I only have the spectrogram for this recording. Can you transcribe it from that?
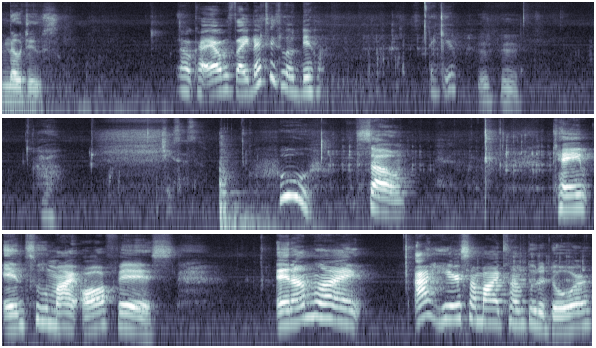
No juice. okay, I was like, that tastes a little different. Thank you. Mm-hmm. Jesus. Whew. So, came into my office, and I'm like, I hear somebody come through the door,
